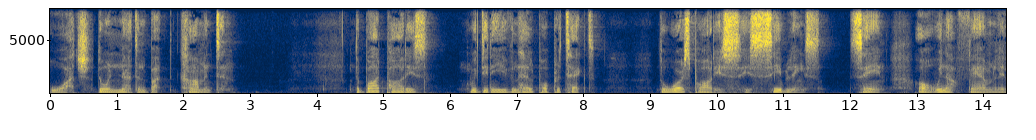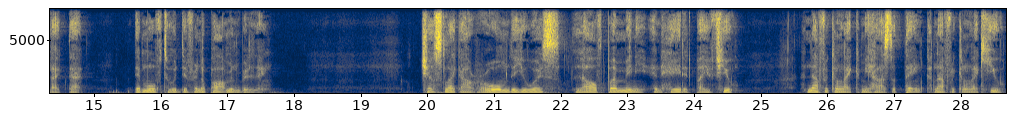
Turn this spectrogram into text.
watch, doing nothing but commenting. The bad part is we didn't even help or protect. The worst part is his siblings saying, Oh, we're not family like that. They moved to a different apartment building. Just like I roamed the US, loved by many and hated by a few. An African like me has to thank an African like you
